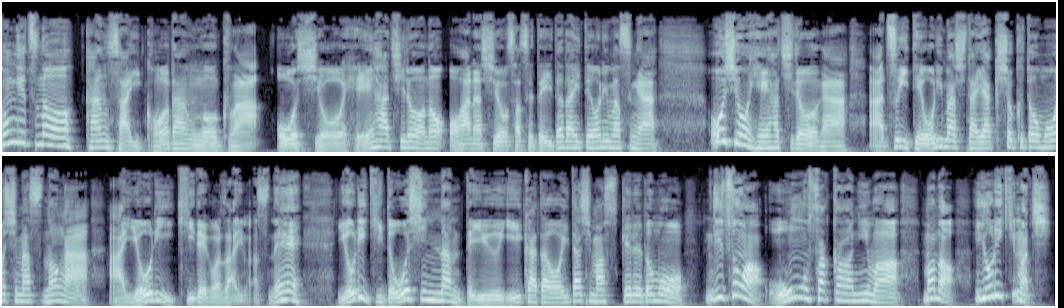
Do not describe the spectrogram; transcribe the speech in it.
今月の関西講談ウォークは、大塩平八郎のお話をさせていただいておりますが、大塩平八郎がついておりました役職と申しますのが、より木でございますね。より木同心なんていう言い方をいたしますけれども、実は大阪にはまだより木町、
